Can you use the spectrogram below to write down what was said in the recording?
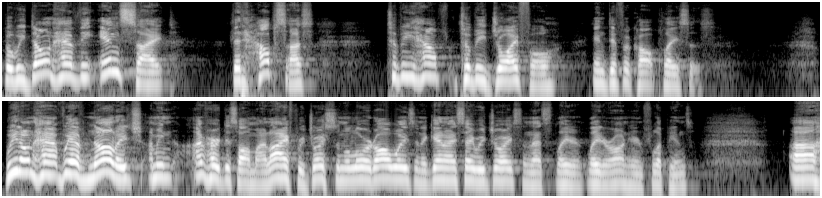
but we don't have the insight that helps us to be, help, to be joyful in difficult places. We don't have, we have knowledge. I mean, I've heard this all my life rejoice in the Lord always. And again, I say rejoice, and that's later, later on here in Philippians. Uh,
